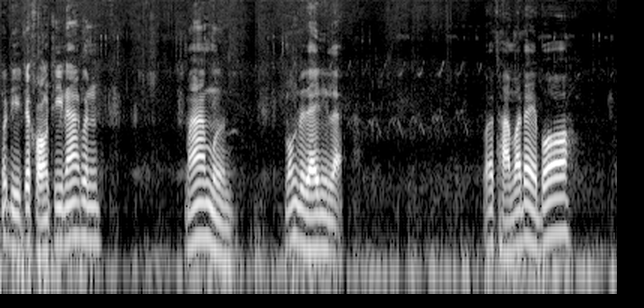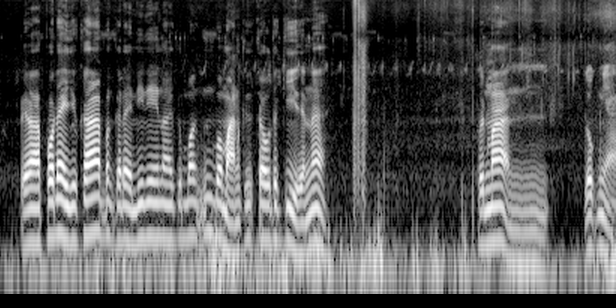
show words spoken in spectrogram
พอดีเจ้าของที่นาเพิ่นมาหมื่นมองใดๆนี่แหละ ว่าถามว่าได้บ่เวลาพอได้อยู่ครับ มันก็ได้นิดๆหน่อยๆคือบ่มันบ่หมันคือเก่าตะกี้ซั่นนะ เพิ่นมาอันลกหญ้า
